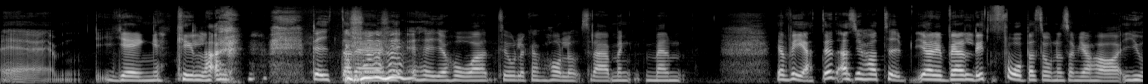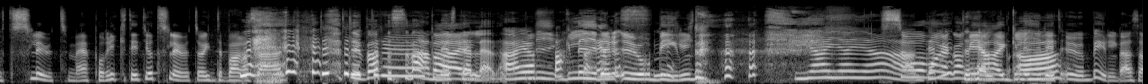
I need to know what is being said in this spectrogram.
eh, gäng killar. Dejtade he- hej och hå till olika håll och sådär. Men, men jag vet inte, alltså jag har typ, jag är väldigt få personer som jag har gjort slut med, på riktigt gjort slut och inte bara så här. Du bara försvann bara istället. Ja, jag fattar. glider Ja, ur bild. Ja, ja, ja. så är många gånger jag har helt- glidit ja. ur bild alltså.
